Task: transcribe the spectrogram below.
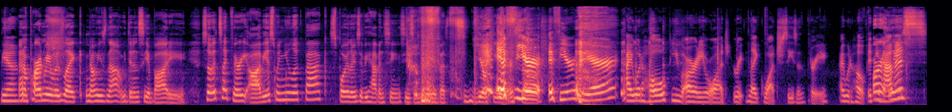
Yeah, And a part of me was like, no, he's not. We didn't see a body. So it's like very obvious when you look back. Spoilers if you haven't seen season three, but you're here. if so- you're if you're here, I would hope you already watched re- like watched season three. I would hope. If or you haven't, least,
